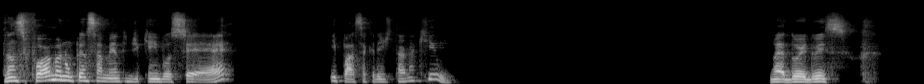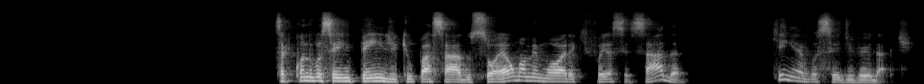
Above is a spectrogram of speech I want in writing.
transforma num pensamento de quem você é e passa a acreditar naquilo. Não é doido isso? Só que quando você entende que o passado só é uma memória que foi acessada, quem é você de verdade?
